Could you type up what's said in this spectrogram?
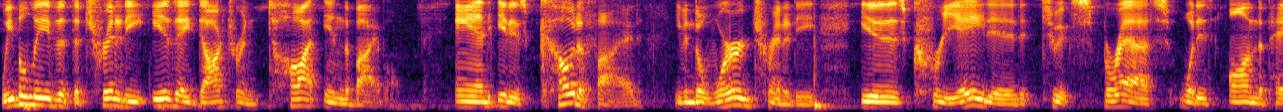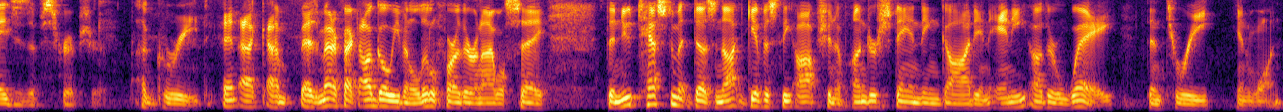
We believe that the Trinity is a doctrine taught in the Bible and it is codified. Even the word Trinity is created to express what is on the pages of Scripture. Agreed. And I, as a matter of fact, I'll go even a little further and I will say the New Testament does not give us the option of understanding God in any other way than three in one.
